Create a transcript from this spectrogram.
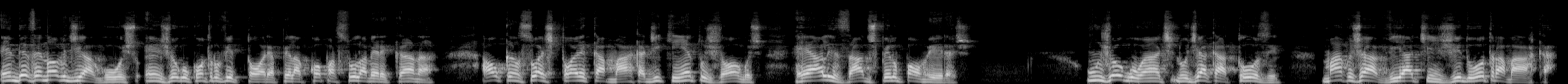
Em 19 de agosto, em jogo contra o Vitória pela Copa Sul-Americana, alcançou a histórica marca de 500 jogos realizados pelo Palmeiras. Um jogo antes, no dia 14, Marcos já havia atingido outra marca.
